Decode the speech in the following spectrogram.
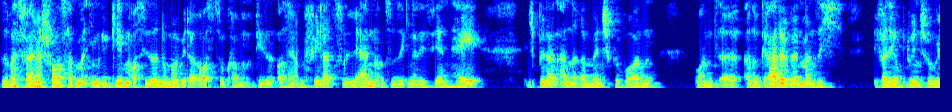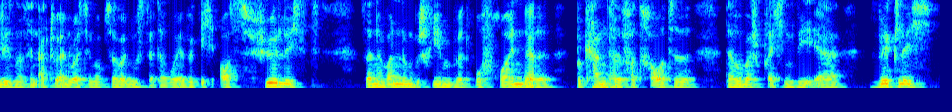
Also was für ja. eine Chance hat man ihm gegeben, aus dieser Nummer wieder rauszukommen, diesen, aus ja. diesem Fehler zu lernen und zu signalisieren, hey, ich bin ein anderer Mensch geworden. Und äh, also gerade wenn man sich, ich weiß nicht, ob du ihn schon gelesen hast, den aktuellen Wrestling Observer Newsletter, wo er wirklich ausführlichst seine Wandlung beschrieben wird, wo Freunde, ja. Bekannte, Vertraute darüber sprechen, wie er wirklich,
